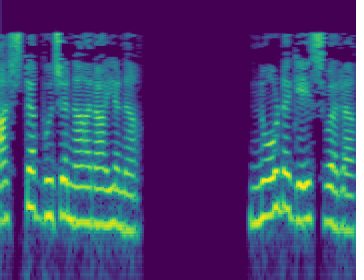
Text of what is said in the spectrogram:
అష్టభుజ నారాయణ నోడగేశ్వర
